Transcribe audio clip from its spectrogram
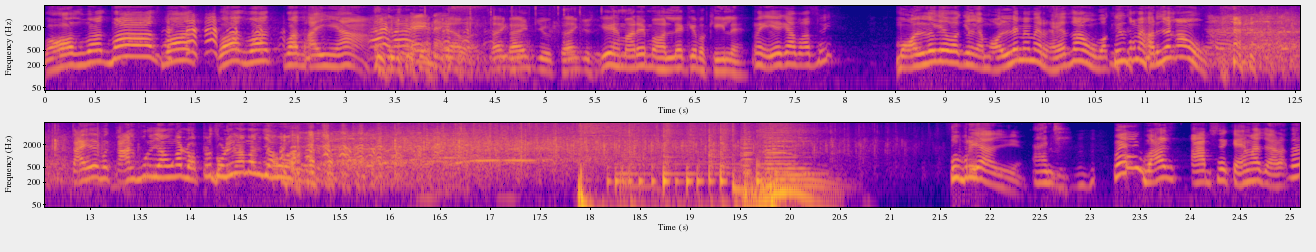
बहुत बहुत बहुत बहुत बहुत बहुत बधाइयाँ। थैंक यू थैंक यू ये हमारे मोहल्ले के वकील हैं। नहीं ये क्या बात हुई? मोहल्ले के वकील मोहल्ले में मैं रहता हूँ वकील तो मैं हर जगह हूँ। कायदे मैं कानपुर जाऊँगा डॉक्टर थोड़ी ना बन जाऊँगा। सुप्रिया जी हाँ जी। मैं एक बात आपसे कहना चाह रहा था।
